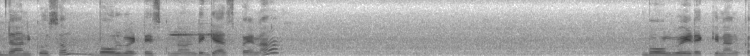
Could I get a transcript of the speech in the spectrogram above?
దానికోసం బౌల్ పెట్టేసుకున్నాను అండి గ్యాస్ పైన. బౌల్ వేడెక్కినాక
